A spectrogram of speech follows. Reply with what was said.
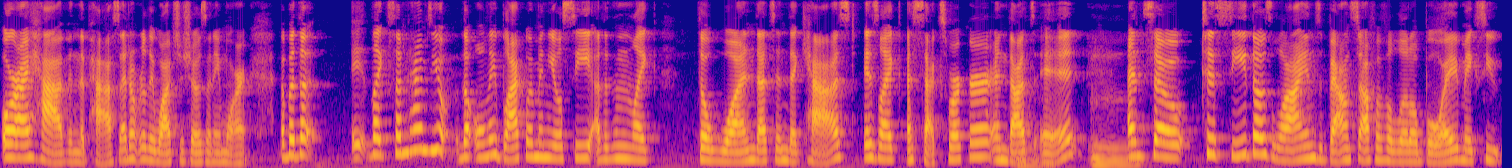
or I have in the past. I don't really watch the shows anymore, but the it, like sometimes you the only black women you'll see other than like the one that's in the cast is like a sex worker and that's mm-hmm. it. Mm-hmm. And so to see those lines bounced off of a little boy makes you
